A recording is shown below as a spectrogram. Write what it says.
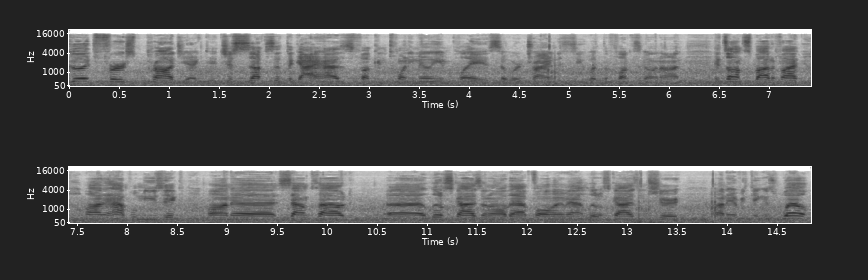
good first project. It just sucks that the guy has fucking 20 million plays, so we're trying to see what the fuck's going on. It's on Spotify, on Apple Music, on uh, SoundCloud, uh, Lil Skies, on all that. Follow him at Lil Skies, I'm sure, on everything as well.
